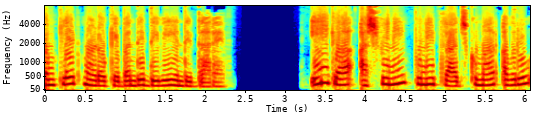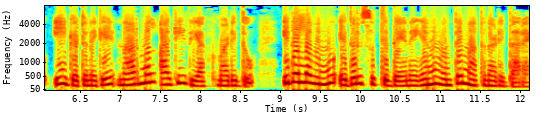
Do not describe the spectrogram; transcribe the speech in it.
ಕಂಪ್ಲೇಂಟ್ ಮಾಡೋಕೆ ಬಂದಿದ್ದೀವಿ ಎಂದಿದ್ದಾರೆ. ಈಗ ಅಶ್ವಿನಿ, ಪುನೀತ್ ರಾಜ್ಕುಮಾರ್ ಅವರು ಈ ಘಟನೆಗೆ ನಾರ್ಮಲ್ ಆಗಿ ರಿಯಾಕ್ಟ್ ಮಾಡಿದ್ದು, ಇದೆಲ್ಲವನ್ನೂ ಎದುರಿಸುತ್ತಿದ್ದೇನೆ ಎನ್ನುವಂತೆ ಮಾತನಾಡಿದ್ದಾರೆ.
